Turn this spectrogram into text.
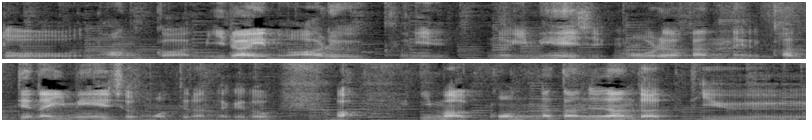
となんか未来のある国のイメージもう俺わかんない勝手なイメージを持ってたんだけどあ今こんな感じなんだっていう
